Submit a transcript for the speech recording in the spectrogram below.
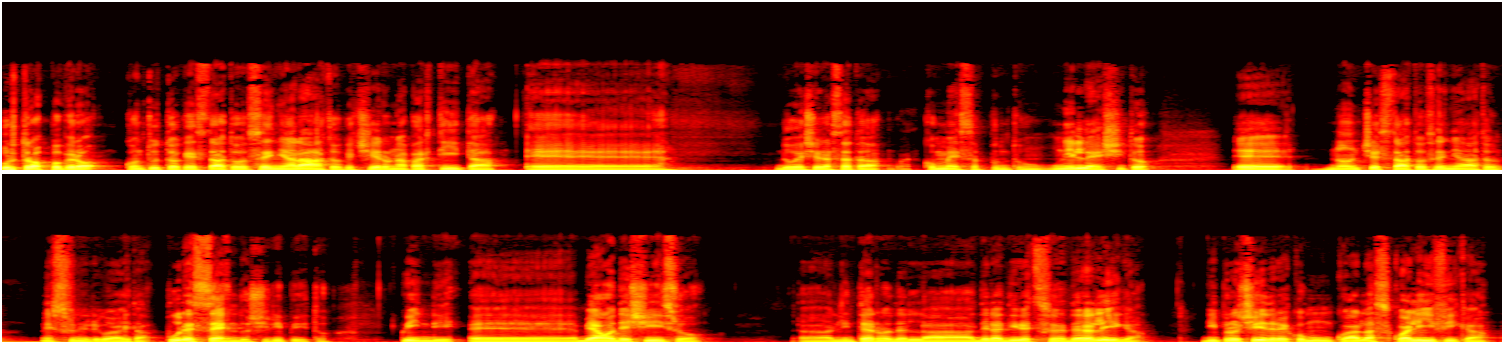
Purtroppo però, con tutto che è stato segnalato che c'era una partita eh, dove c'era stata commessa appunto un, illecito, eh, non c'è stato segnalato nessuna irregolarità, pur essendoci, ripeto. Quindi eh, abbiamo deciso eh, all'interno della, della direzione della Lega di procedere comunque alla squalifica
